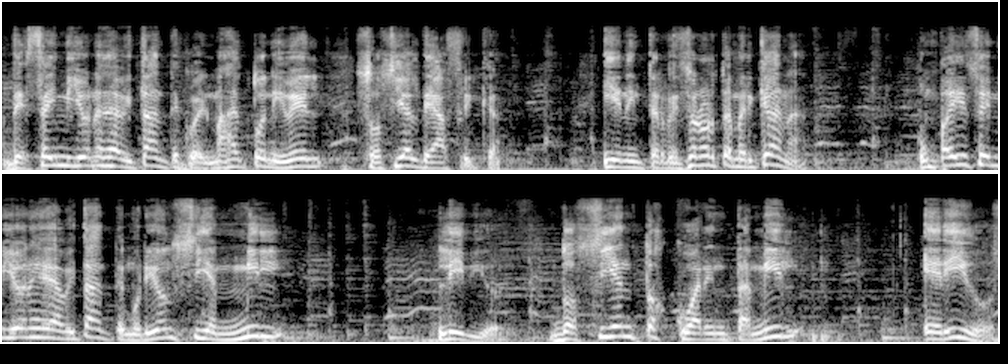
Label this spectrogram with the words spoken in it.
de 6 millones de habitantes con el más alto nivel social de África. Y en intervención norteamericana, un país de 6 millones de habitantes, murieron 100 mil libios, 240 mil heridos,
